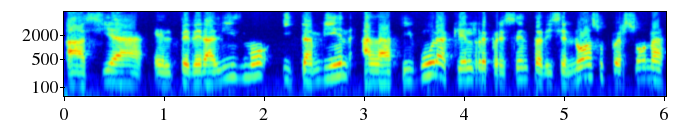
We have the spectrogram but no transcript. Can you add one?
hacia el federalismo y también a la figura que él representa. Dice, no a su persona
